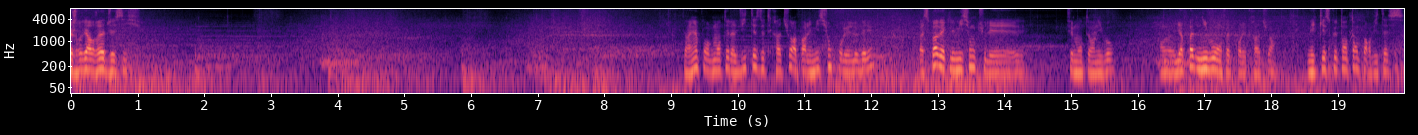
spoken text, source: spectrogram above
Je regarderai Jesse. T'as rien pour augmenter la vitesse de tes créatures à part les missions pour les leveler? Bah c'est pas avec les missions que tu les fais monter en niveau. Il n'y a pas de niveau en fait pour les créatures. Mais qu'est-ce que t'entends par vitesse?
